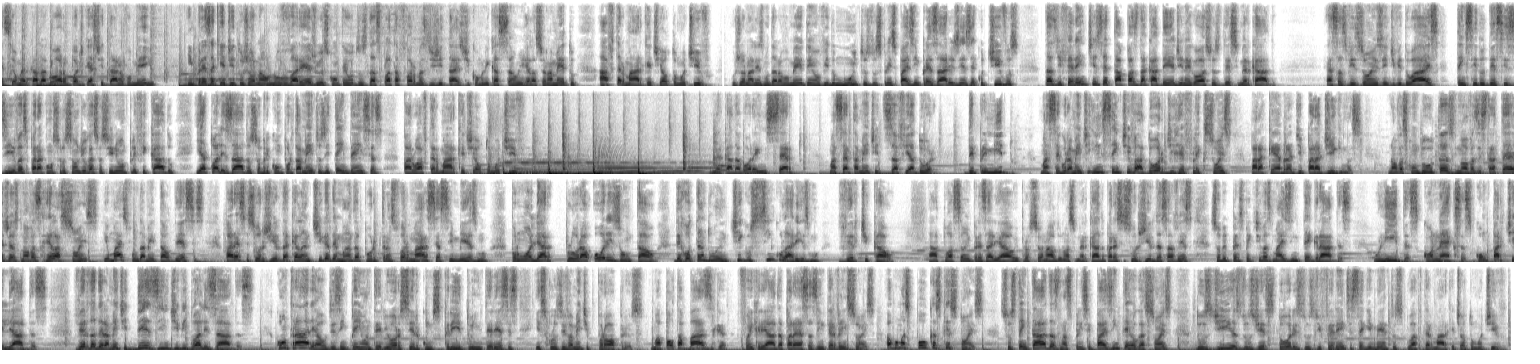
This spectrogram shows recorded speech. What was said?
esse é o Mercado Agora, um podcast da Novo Meio, empresa que edita o jornal Novo Varejo e os conteúdos das plataformas digitais de comunicação e relacionamento, aftermarket e automotivo. O jornalismo da Novo Meio tem ouvido muitos dos principais empresários e executivos das diferentes etapas da cadeia de negócios desse mercado. Essas visões individuais têm sido decisivas para a construção de um raciocínio amplificado e atualizado sobre comportamentos e tendências para o aftermarket automotivo. O mercado agora é incerto, mas certamente desafiador, deprimido, mas seguramente incentivador de reflexões para a quebra de paradigmas Novas condutas, novas estratégias, novas relações. E o mais fundamental desses parece surgir daquela antiga demanda por transformar-se a si mesmo por um olhar plural horizontal, derrotando o antigo singularismo vertical. A atuação empresarial e profissional do nosso mercado parece surgir dessa vez sob perspectivas mais integradas, unidas, conexas, compartilhadas, verdadeiramente desindividualizadas contrária ao desempenho anterior circunscrito em interesses exclusivamente próprios. Uma pauta básica foi criada para essas intervenções. Algumas poucas questões, sustentadas nas principais interrogações dos dias dos gestores dos diferentes segmentos do aftermarket automotivo.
